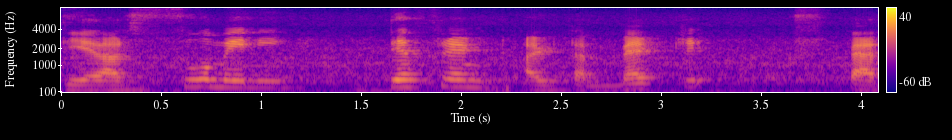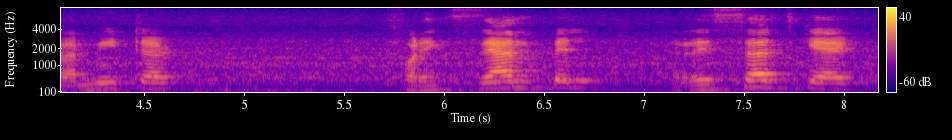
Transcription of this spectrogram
There are so many different alternative parameters. For example, ResearchGate,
